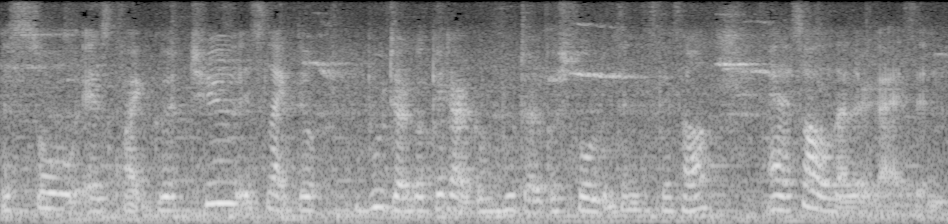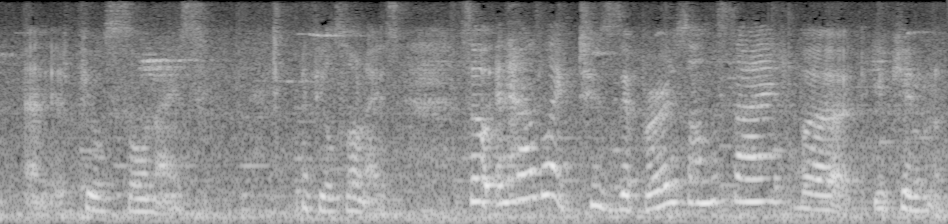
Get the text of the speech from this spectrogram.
The sole is quite good too. It's like the boot or go guitar go boot or go sole and it's all leather guys and, and it feels so nice. It feels so nice. So it has like two zippers on the side but you can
